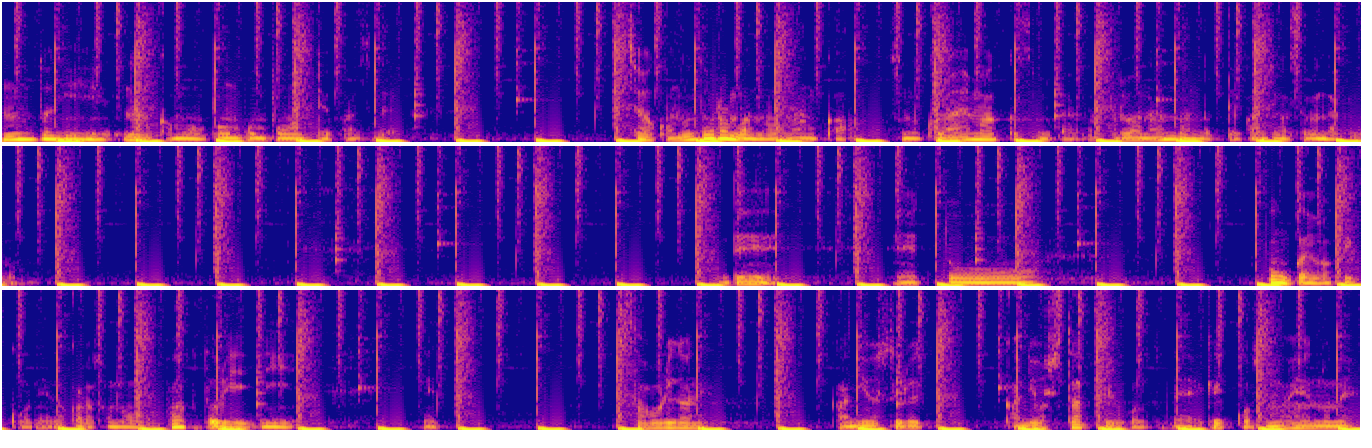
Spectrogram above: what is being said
本当になんかもうポンポンポンっていう感じで。じゃあこのドラマのなんかそのクライマックスみたいなそれは何なんだっていう感じがするんだけど。でえっと今回は結構ねだからそのファクトリーにえ沙織がね加入する加入したっていうことで結構その辺のね、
